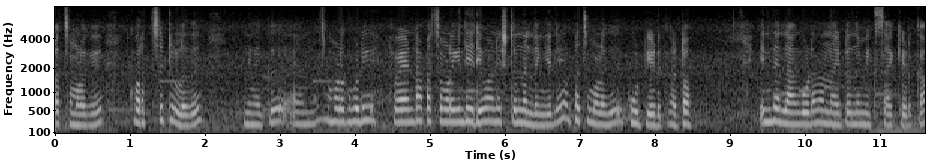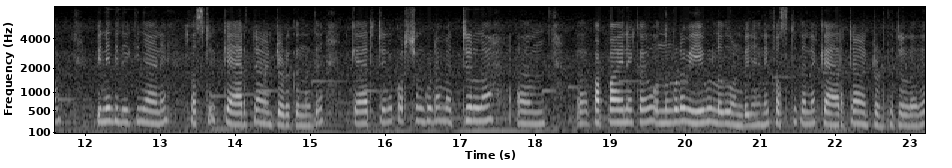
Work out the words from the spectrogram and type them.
പച്ചമുളക് കുറച്ചിട്ടുള്ളത്. നിങ്ങൾക്ക് മുളക് പൊടി വേണ്ട പച്ചമുളകിന്റെ എരിവാണ് ഇഷ്ടം എന്നുണ്ടെങ്കിൽ പച്ചമുളക് കൂട്ടിയെടുക്കാം കേട്ടോ. ഇനി ഇതെല്ലാം കൂടെ നന്നായിട്ടൊന്ന് മിക്സ് ആക്കി എടുക്കാം പിന്നെ ഇതിലേക്ക് ഞാൻ ഫസ്റ്റ് ക്യാരറ്റാണ് ഇട്ട് കൊടുക്കുന്നത്. ക്യാരറ്റിന് കുറച്ചും കൂടെ മറ്റുള്ള പപ്പായനൊക്കെ ഒന്നും കൂടെ വേവുള്ളത് കൊണ്ട് ഞാൻ ഫസ്റ്റ് തന്നെ ക്യാരറ്റാണ് ഇട്ടെടുത്തിട്ടുള്ളത്.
